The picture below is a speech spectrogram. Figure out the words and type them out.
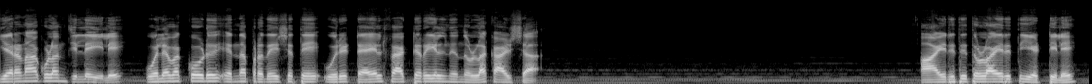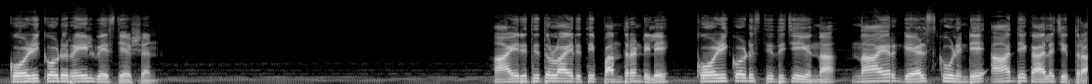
എറണാകുളം ജില്ലയിലെ ഒലവക്കോട് എന്ന പ്രദേശത്തെ ഒരു ടയൽ ഫാക്ടറിയിൽ നിന്നുള്ള കാഴ്ച. ആയിരത്തി തൊള്ളായിരത്തി എട്ടിലെ കോഴിക്കോട് റെയിൽവേ സ്റ്റേഷൻ. ആയിരത്തി തൊള്ളായിരത്തി പന്ത്രണ്ടിലെ കോഴിക്കോട് സ്ഥിതി ചെയ്യുന്ന നായർ ഗേൾസ് സ്കൂളിന്റെ ആദ്യകാല ചിത്രം.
